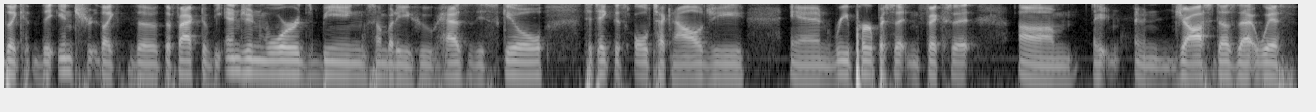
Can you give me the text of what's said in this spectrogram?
like the inter, like the the fact of the engine wards being somebody who has the skill to take this old technology and repurpose it and fix it. Um, it- and Joss does that with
